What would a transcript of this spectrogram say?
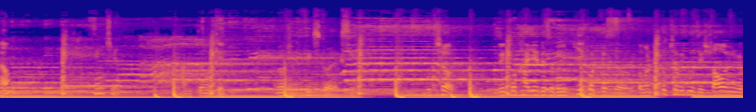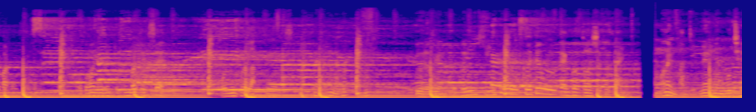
now thank you আমি তোমাকে নোট ফিক্স করে রাখছি বুঝছ? তুমি কোথায় যেতেছো তুমি কি করতেছো? তোমার যত ছবি তুলছি সব আমাকে পাঠাচ্ছি তোমাকে যদি প্রথমবার দেখছে? অন্য করে লাগতে একদম তোমার সাথে যাই অনেক ভাবছি আমি একদম বুঝে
